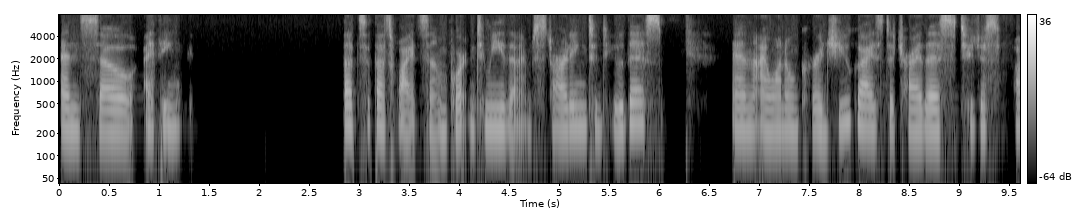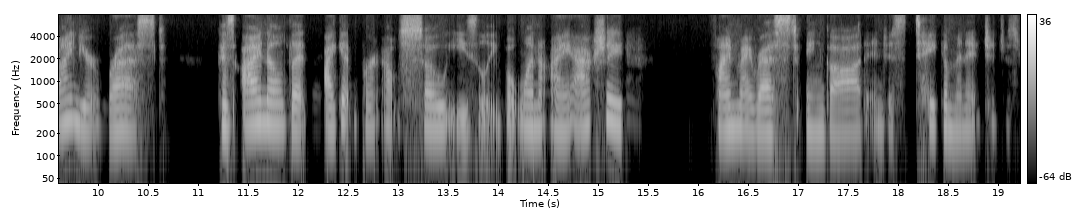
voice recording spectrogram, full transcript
And so I think that's that's why it's so important to me that I'm starting to do this. And I want to encourage you guys to try this to just find your rest. Because I know that I get burnt out so easily. But when I actually find my rest in God and just take a minute to just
